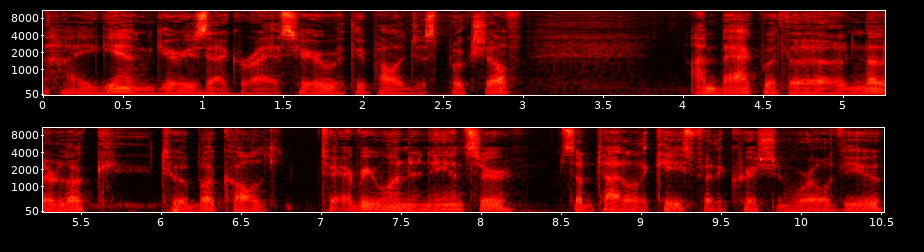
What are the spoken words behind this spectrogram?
Hi again, Gary Zacharias here with the Apologist Bookshelf. I'm back with another look to a book called To Everyone an Answer, subtitled A Case for the Christian Worldview.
